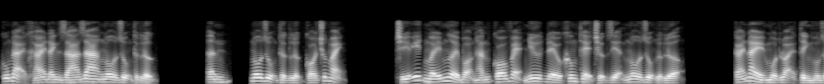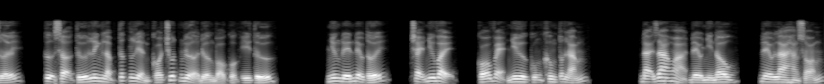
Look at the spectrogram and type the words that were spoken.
cũng đại khái đánh giá ra ngô dụng thực lực. Ân, ngô dụng thực lực có chút mạnh. Chí ít mấy người bọn hắn có vẻ như đều không thể trực diện ngô dụng lực lượng. Cái này một loại tình huống giới, cự sợ tứ linh lập tức liền có chút nửa đường bỏ cuộc ý tứ. Nhưng đến đều tới, chạy như vậy, có vẻ như cũng không tốt lắm. Đại gia hỏa đều nhìn đâu, đều là hàng xóm,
